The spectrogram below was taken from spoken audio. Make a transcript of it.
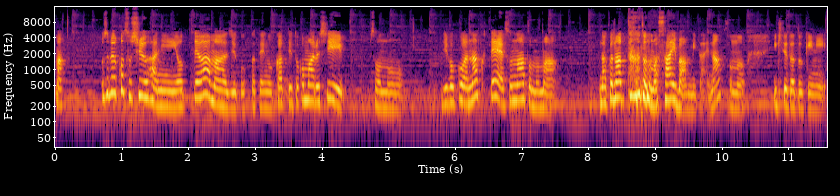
まあ、それこそ宗派によっては、まあ、地獄か天国かっていうとこもあるし、その、地獄はなくて、その後の、まあ、亡くなった後の、まあ、裁判みたいな、その、生きてた時に、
